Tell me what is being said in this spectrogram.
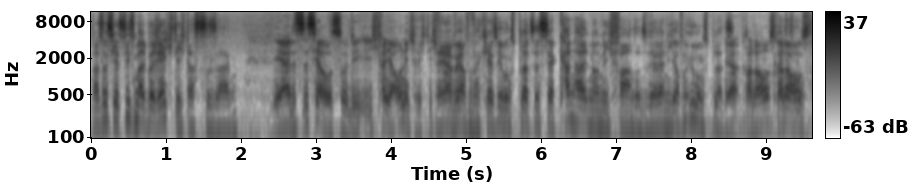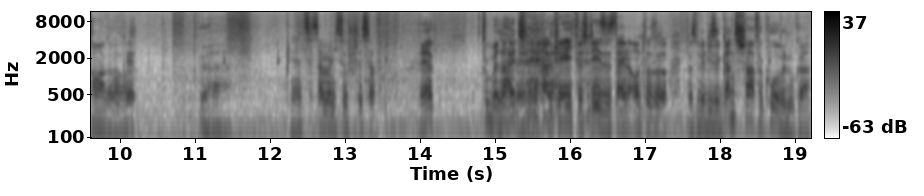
das ist jetzt diesmal berechtigt, das zu sagen. Ja, das ist ja auch so. Die, ich kann ja auch nicht richtig fahren. wer auf dem Verkehrsübungsplatz ist, der kann halt noch nicht fahren, sonst wäre er nicht auf dem Übungsplatz. Ja, geradeaus? Geradeaus, rechts, fahr mal geradeaus. Okay. Ja. Ja, jetzt sei mal nicht so schisshaft. Ja, tut mir leid. Ja, okay, ich verstehe, es ist dein Auto so. Das ist wieder diese ganz scharfe Kurve, Luca.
